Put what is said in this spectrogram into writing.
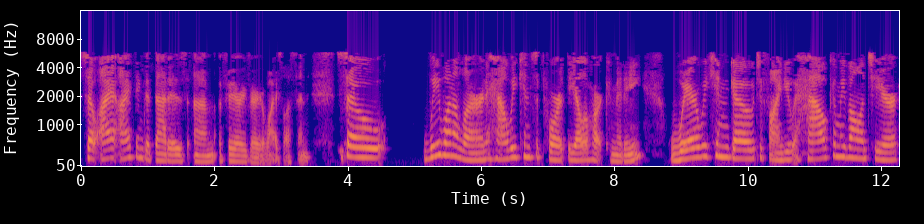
So I, I think that that is um, a very, very wise lesson. So we want to learn how we can support the Yellow Heart Committee, where we can go to find you, how can we volunteer,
